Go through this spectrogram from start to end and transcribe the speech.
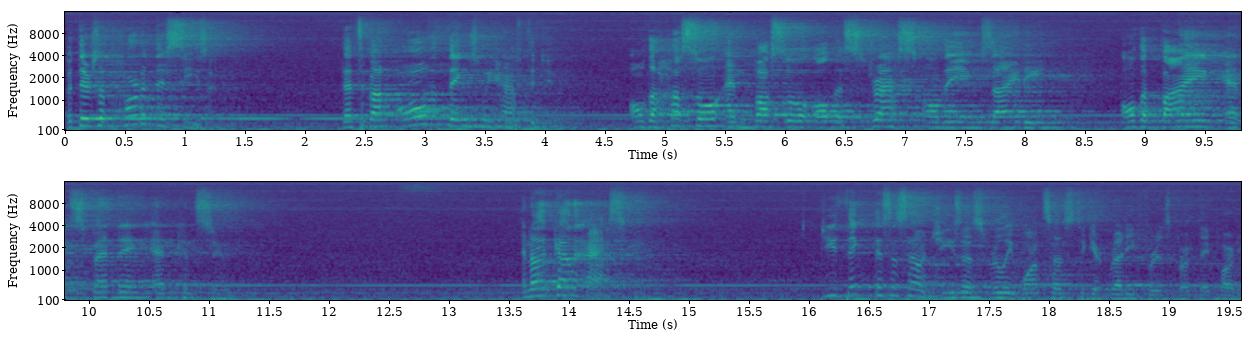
But there's a part of this season that's about all the things we have to do all the hustle and bustle, all the stress, all the anxiety, all the buying and spending and consuming. And I've got to ask do you think this is how Jesus really wants us to get ready for his birthday party?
